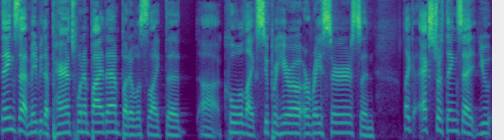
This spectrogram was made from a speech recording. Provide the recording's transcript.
things that maybe the parents wouldn't buy them, but it was like the uh, cool like superhero erasers and like extra things that you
